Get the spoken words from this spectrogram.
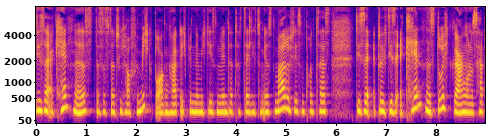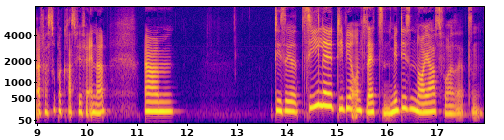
diese Erkenntnis, das es natürlich auch für mich geborgen hat. Ich bin nämlich diesen Winter tatsächlich zum ersten Mal durch diesen Prozess, diese, durch diese Erkenntnis durchgegangen und es hat einfach super krass viel verändert. Ähm, diese Ziele, die wir uns setzen mit diesen Neujahrsvorsätzen,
